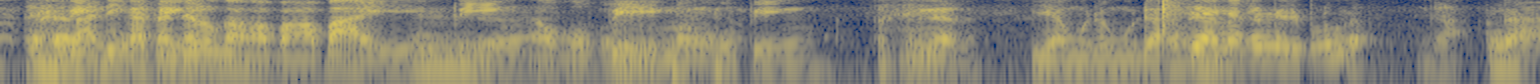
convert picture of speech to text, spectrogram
Tadi katanya lu nggak ngapa-ngapain. kuping Oh, kuping. emang kuping bener Iya, mudah-mudahan. Tapi anaknya mirip lu enggak? enggak Enggak.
